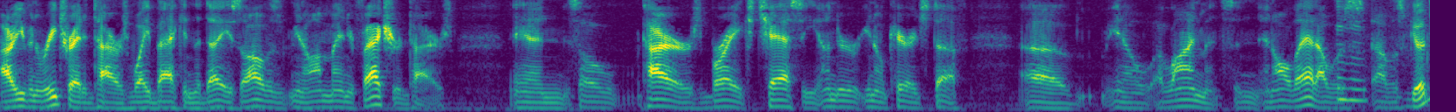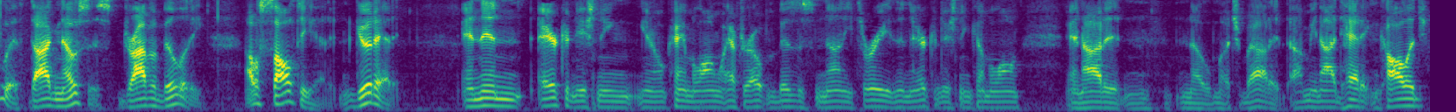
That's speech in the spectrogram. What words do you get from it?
I even retreaded tires way back in the day. So I was, you know, I manufactured tires, and so tires, brakes, chassis, under you know carriage stuff. Uh, you know alignments and, and all that I was mm-hmm. I was good with diagnosis drivability I was salty at it and good at it and then air conditioning, you know, came along after I opened business in '93. Then the air conditioning come along, and I didn't know much about it. I mean, I'd had it in college.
